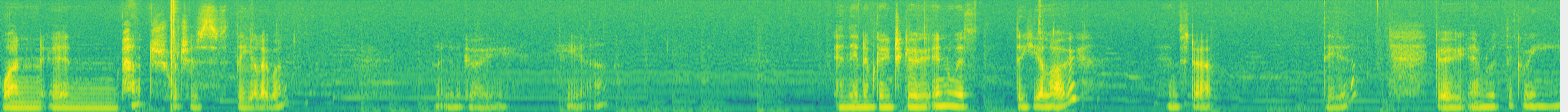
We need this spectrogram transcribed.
one in Punch, which is the yellow one. I'm going to go here. And then I'm going to go in with the yellow and start there. Go in with the green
